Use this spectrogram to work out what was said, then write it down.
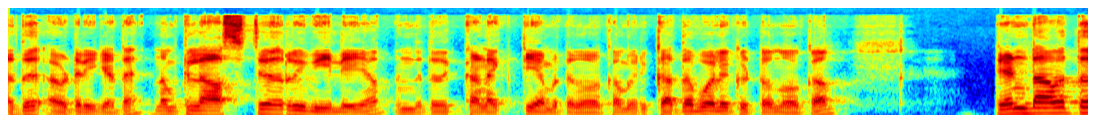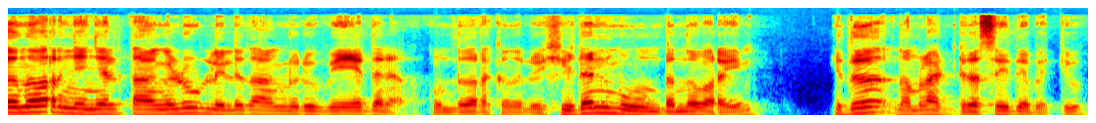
അത് അവിടെ ഇരിക്കട്ടെ. നമുക്ക് ലാസ്റ്റ് റിവീൽ ചെയ്യാം. എന്നിട്ട് കണക്ട് ചെയ്യാൻ പറ്റും നോക്കാം. ഒരു കഥ പോലെ കിട്ടുമോ നോക്കാം. രണ്ടാമത്തേന്ന് പറഞ്ഞു കഴിഞ്ഞാൽ താങ്കളുടെ ഉള്ളിൽ താങ്കളൊരു വേദന കൊണ്ടു നടക്കുന്ന ഒരു ഹിഡൻ വൂണ്ട് എന്ന് പറയും. ഇത് നമ്മൾ അഡ്രസ്സ് ചെയ്തേ പറ്റൂ.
